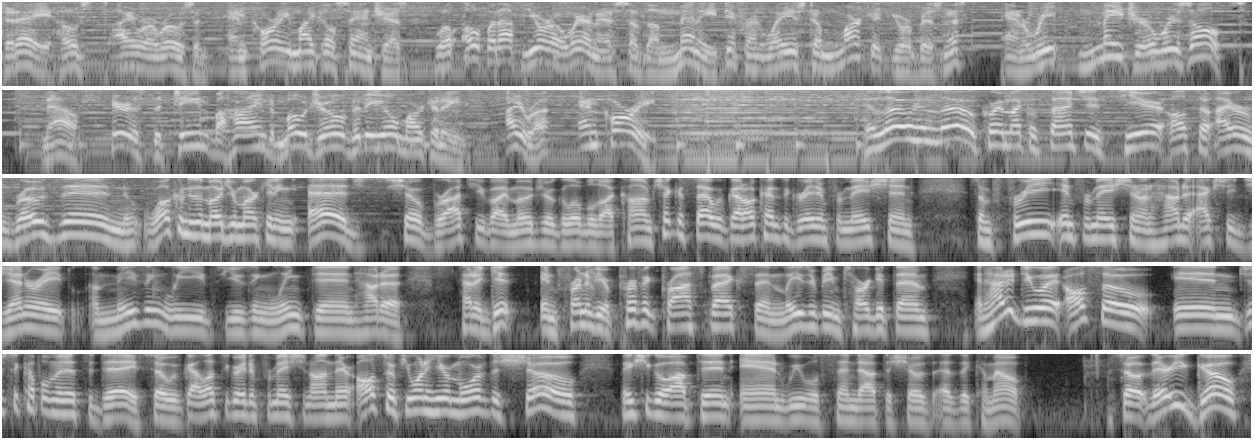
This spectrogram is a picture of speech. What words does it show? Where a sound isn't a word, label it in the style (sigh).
Today, hosts Ira Rosen and Corey Michael Sanchez will open up your awareness of the many different ways to market your business and reap major results. Now, here's the team behind Mojo Video Marketing Ira and Corey. Hello, hello. Corey Michael Sanchez here. Also, Ira Rosen. Welcome to the Mojo Marketing Edge show brought to you by mojoglobal.com. Check us out. We've got all kinds of great information, some free information on how to actually generate amazing leads using LinkedIn, how to how to get in front of your perfect prospects and laser beam target them, and how to do it also in just a couple minutes a day. So we've got lots of great information on there. Also, if you want to hear more of the show, make sure you go opt in and we will send out the shows as they come out. So there you go.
